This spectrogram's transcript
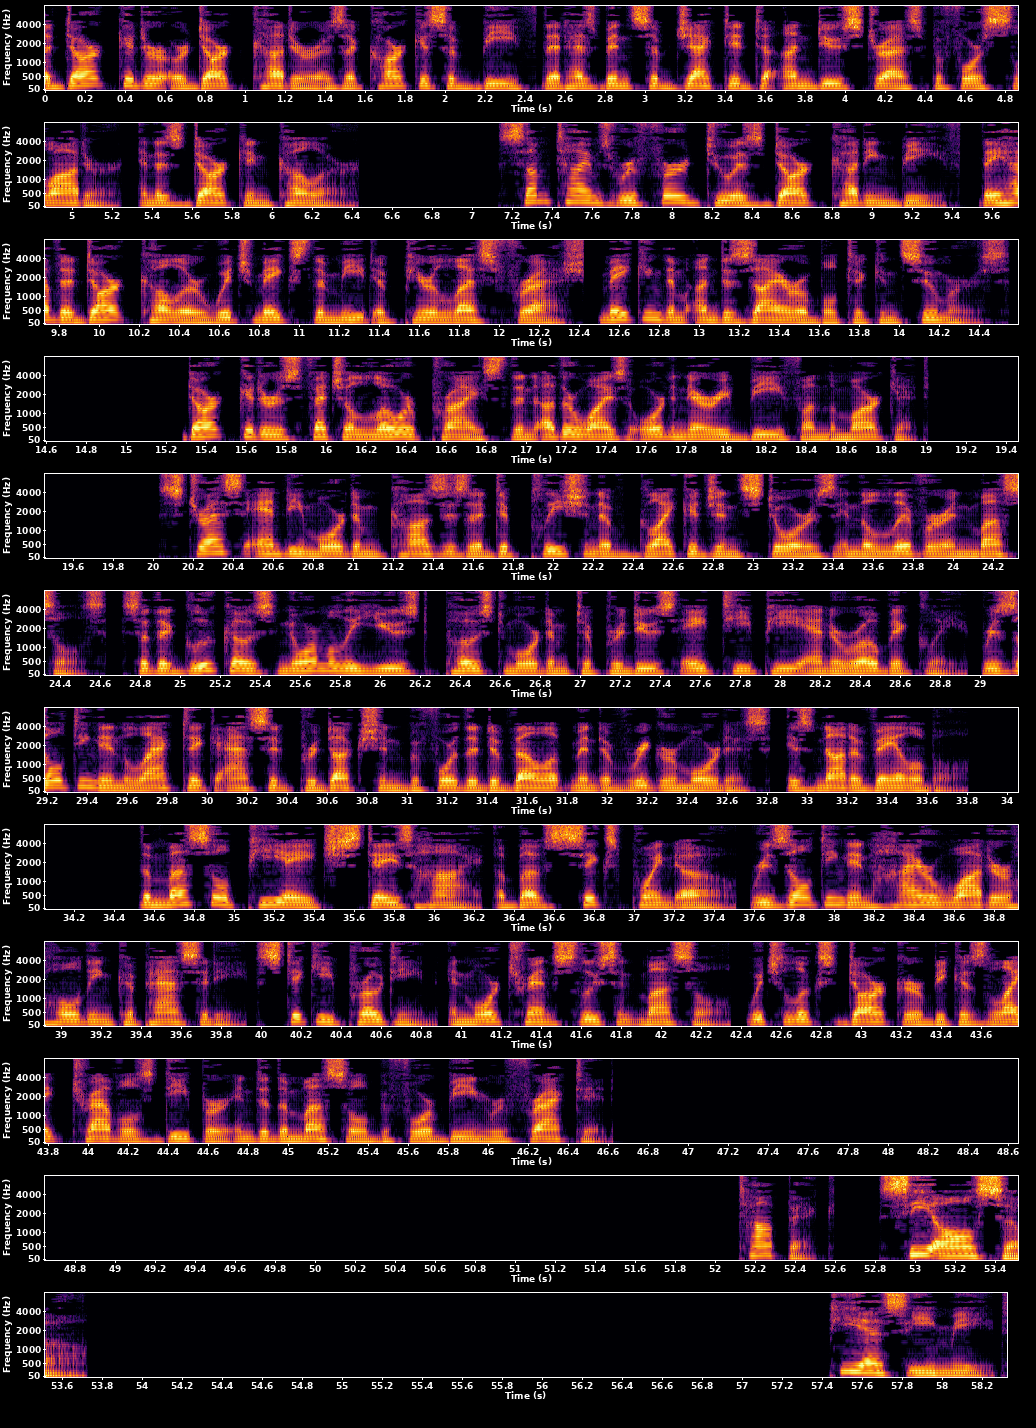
A dark cutter or dark cutter is a carcass of beef that has been subjected to undue stress before slaughter, and is dark in color. Sometimes referred to as dark cutting beef, they have a dark color which makes the meat appear less fresh, making them undesirable to consumers. Dark cutters fetch a lower price than otherwise ordinary beef on the market. Stress ante-mortem causes a depletion of glycogen stores in the liver and muscles, so the glucose normally used post-mortem to produce ATP anaerobically, resulting in lactic acid production before the development of rigor mortis, is not available. The muscle pH stays high above 6.0, resulting in higher water holding capacity sticky protein and more translucent muscle, which looks darker because light travels deeper into the muscle before being refracted. See also. PSE meat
